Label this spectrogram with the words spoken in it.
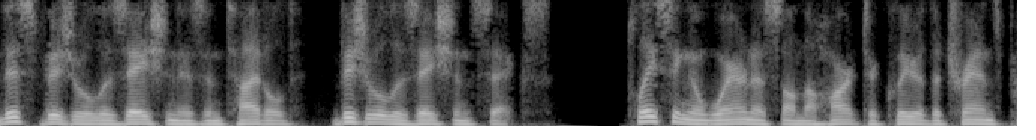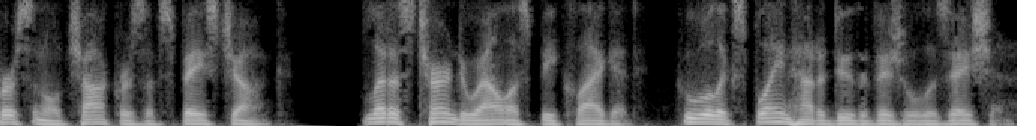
This visualization is entitled Visualization 6. Placing awareness on the heart to clear the transpersonal chakras of space junk. Let us turn to Alice B. Clagett, who will explain how to do the visualization.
